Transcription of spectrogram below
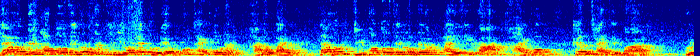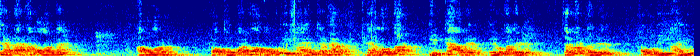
แล้วคุณดึงเอาตัวซิงเกิลนั้นจะมีรถแค่ตัวเดียวคุณไขควงน่ะหันออกไป แล้วคุณหยิบเอาตัวซิงเกิลนี้ครับไปที่ร้านขายพวกเครื่องใช้ไฟฟ้า รู้จักร้านอมรไหมอมร เขาถมบ้านนอกเขาก็มีขายรู้จักนครับเนี่ยโลตัสปิ่นเก้าเนี่ยเป็นโลตัสเลยเนี่ยจรัดเลยเนี่ยเขาก็มีขายอยู่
